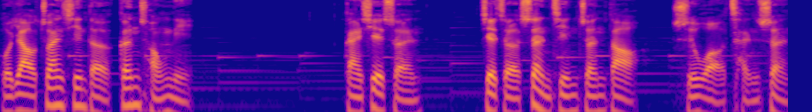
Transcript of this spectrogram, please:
我要专心的跟从你。感谢神，借着圣经真道，使我成圣。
